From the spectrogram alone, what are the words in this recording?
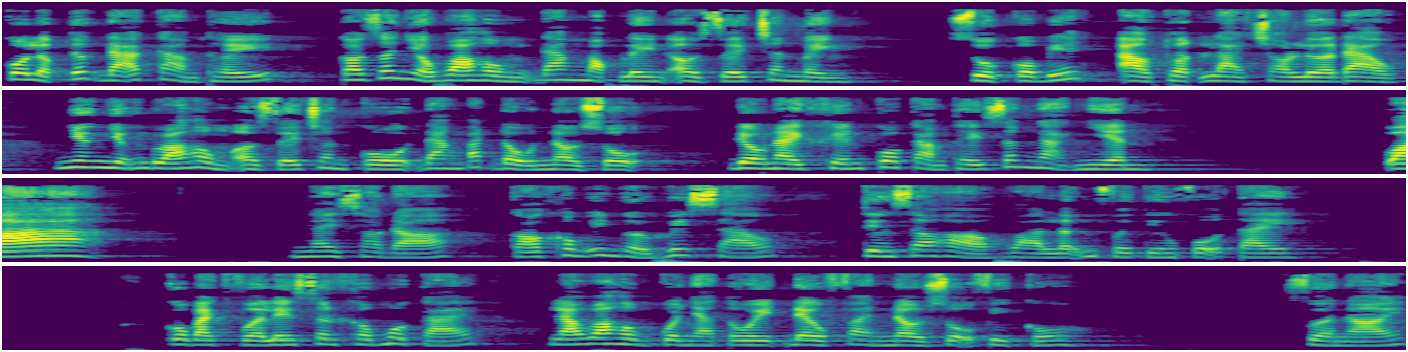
cô lập tức đã cảm thấy có rất nhiều hoa hồng đang mọc lên ở dưới chân mình. Dù cô biết ảo thuật là trò lừa đảo, nhưng những đóa hồng ở dưới chân cô đang bắt đầu nở rộ. Điều này khiến cô cảm thấy rất ngạc nhiên. Wow! Ngay sau đó, có không ít người huýt sáo, tiếng giao hò hòa lẫn với tiếng vỗ tay. Cô Bạch vừa lên sân khấu một cái, lá hoa hồng của nhà tôi đều phải nở rộ vì cô. Vừa nói,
